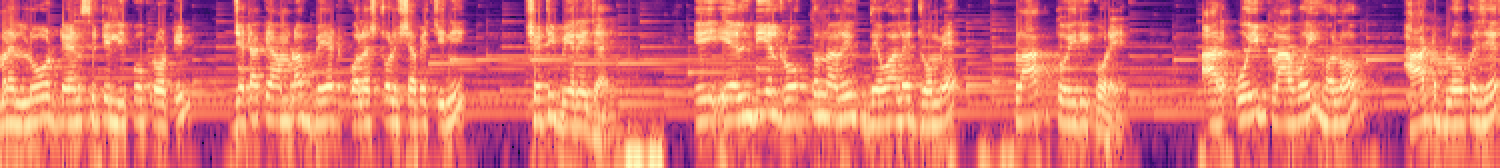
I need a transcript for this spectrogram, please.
মানে লো ডেনসিটি লিপোপ্রোটিন যেটাকে আমরা বেড কোলেস্ট্রল হিসাবে চিনি, সেটি বেড়ে যায়। এই এলডিএল রক্তনালীর দেওয়ালে জমে প্লাগ তৈরি করে। আর ওই প্লাগই হলো হার্ট ব্লকেজের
